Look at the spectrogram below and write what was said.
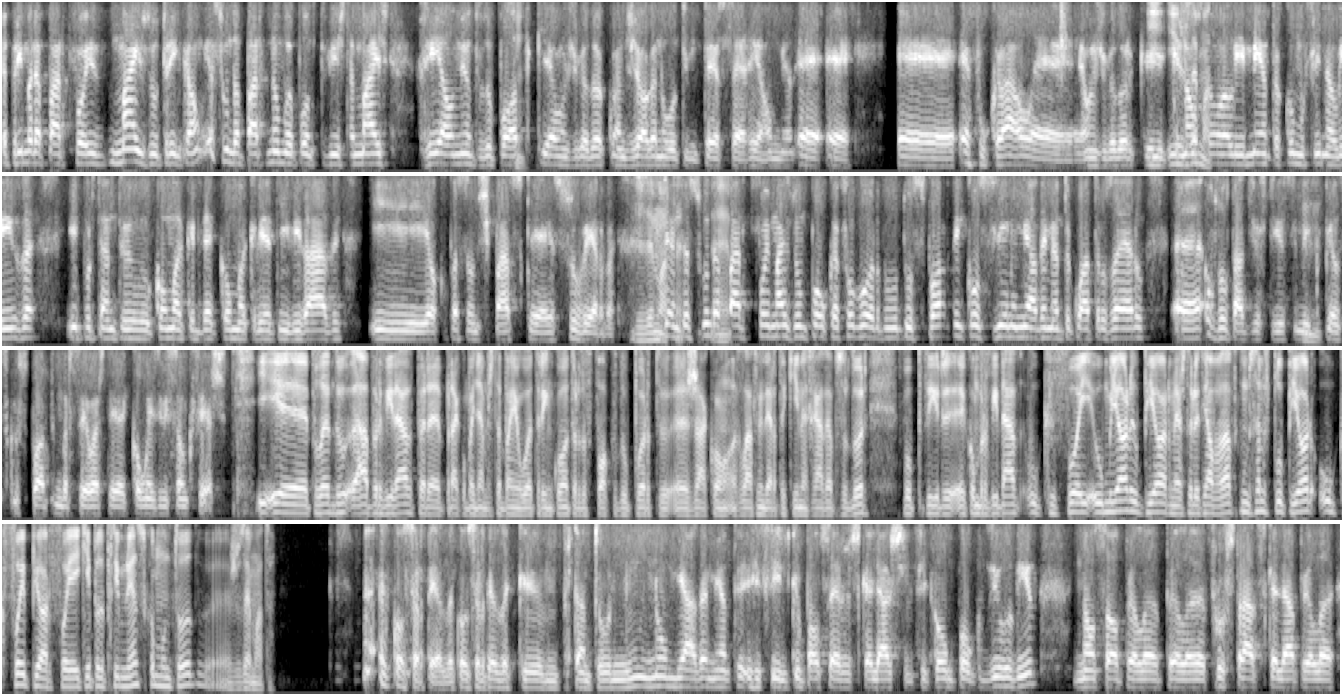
a primeira parte foi mais do Trincão e a segunda parte, no meu ponto de vista, mais realmente do Pote, Sim. que é um jogador que quando joga no último terço é realmente é, é, é, é fulcral, é, é, um jogador que, e, que não só alimenta como finaliza e, portanto, com uma, com uma criatividade e ocupação de espaço que é soberba. Portanto, a segunda é... parte foi mais um pouco a favor do, do Sporting, conseguiu nomeadamente o 4-0, uh, o resultado justíssimo hum. e que penso que o Sporting mereceu esta com a exibição que fez. E uh, apelando à brevidade para, para acompanharmos também o outro encontro do Foco do Porto, já com relato em direto aqui na Rádio Observador, vou pedir com brevidade o que foi o melhor e o pior nesta noite de Alvalade. Começamos pelo pior. O que foi pior foi a equipa do Portimonense como um todo, José Mota? Com certeza, com certeza que, portanto, nomeadamente, e sinto que o Paulo Sérgio se calhar ficou um pouco desiludido, não só pela, pela frustrado se calhar pela,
